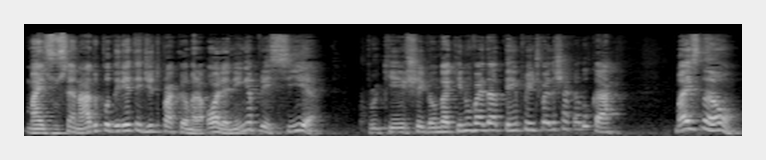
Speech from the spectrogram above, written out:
Mas o Senado poderia ter dito para a Câmara: olha, nem aprecia, porque chegando aqui não vai dar tempo e a gente vai deixar caducar. Mas não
